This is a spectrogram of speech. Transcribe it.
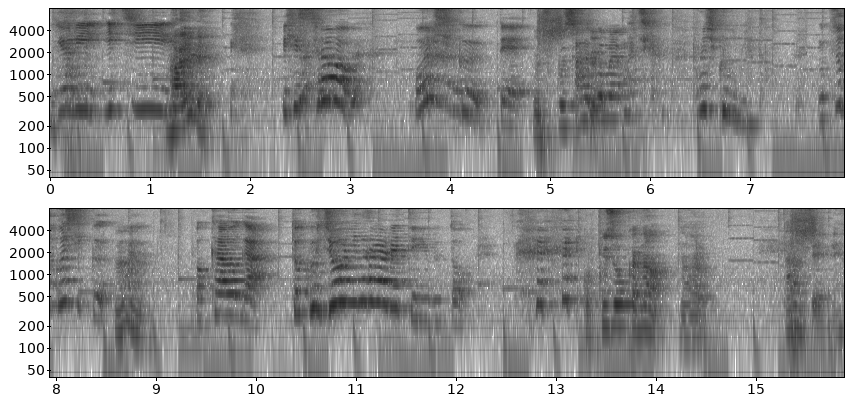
り一。眉毛？一層美味しくて。美しあごくめん間違えた。美味しくに見えた。美しくうん。お顔が特上になられていると。極上かな？なんやろ丹精ね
